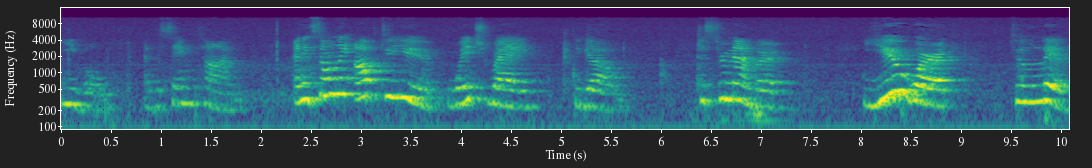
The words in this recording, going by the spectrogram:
evil at the same time. And it's only up to you which way to go. Just remember, you work to live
